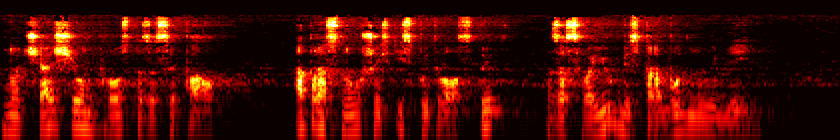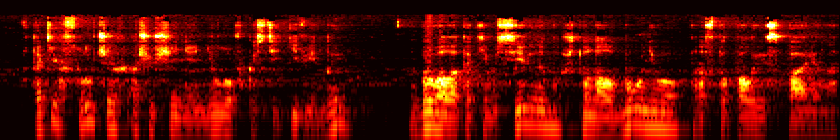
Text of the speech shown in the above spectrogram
Но чаще он просто засыпал, а проснувшись, испытывал стыд за свою беспробудную лень. В таких случаях ощущение неловкости и вины бывало таким сильным, что на лбу у него проступала испарина,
